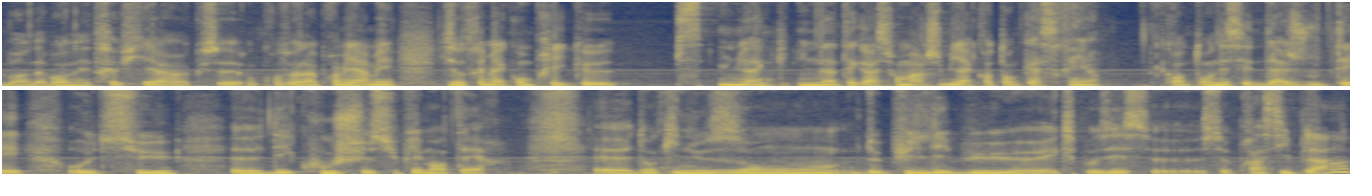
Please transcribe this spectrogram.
bon, d'abord, on est très fiers qu'on soit la première, mais ils ont très bien compris que une, intégration marche bien quand on casse rien quand on essaie d'ajouter au-dessus euh, des couches supplémentaires. Euh, donc ils nous ont depuis le début euh, exposé ce, principe-là.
